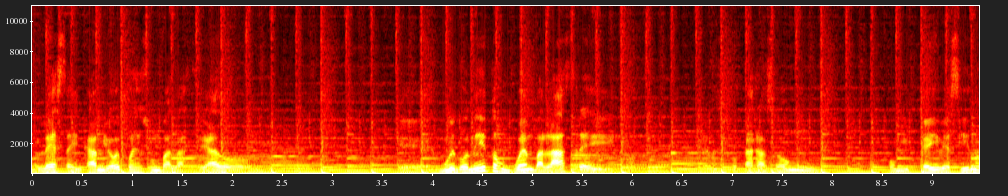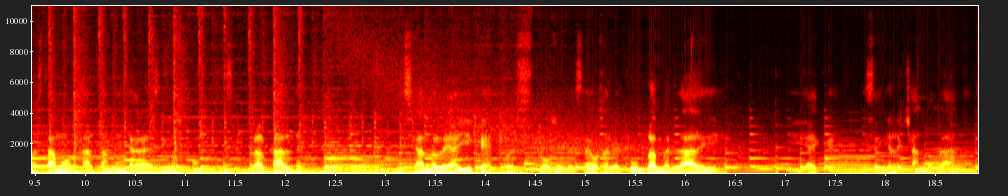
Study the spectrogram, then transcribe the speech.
molesta y en cambio hoy pues es un balastreado eh, muy bonito, un buen balastre y por esta razón comité y vecinos estamos altamente agradecidos con el señor alcalde, deseándole allí que pues todos sus deseos se le cumplan, ¿verdad? Y, y hay que y seguirle echando ganas.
